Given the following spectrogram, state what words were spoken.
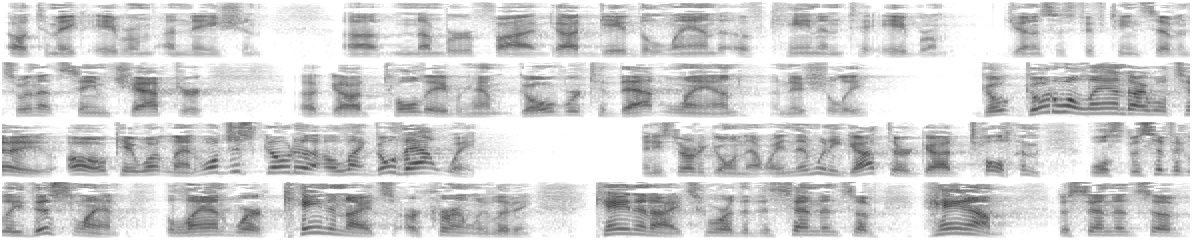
uh, to make Abram a nation. Uh, number five, God gave the land of Canaan to Abram. Genesis 15, 7. So in that same chapter, uh, God told Abraham, go over to that land initially. Go, go to a land I will tell you. Oh, okay, what land? Well, just go to a land, go that way. And he started going that way. And then when he got there, God told him, well, specifically this land, the land where Canaanites are currently living. Canaanites who are the descendants of Ham, descendants of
